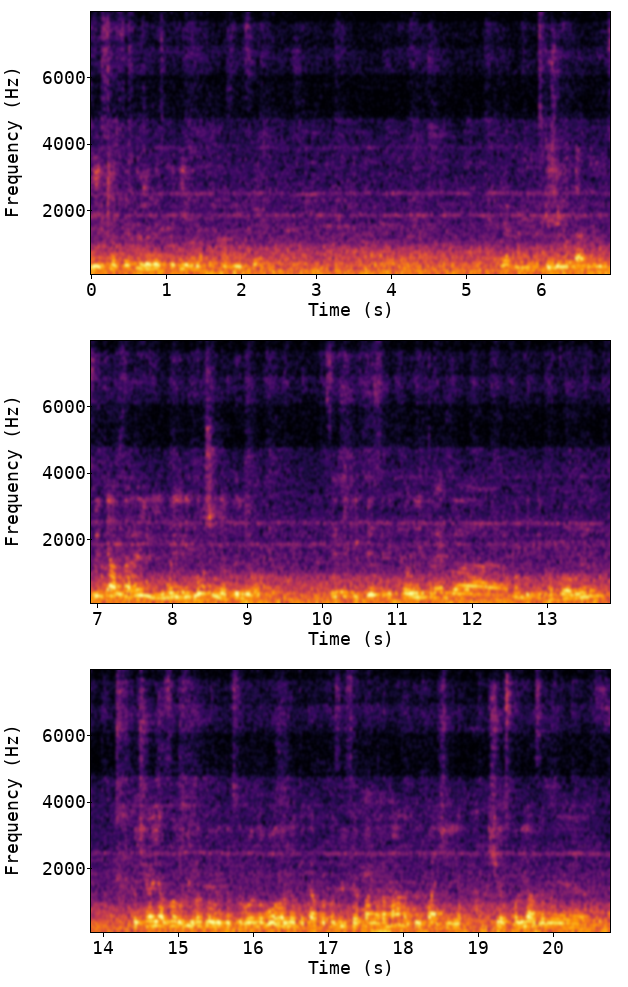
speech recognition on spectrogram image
дійсно це дуже несподівана пропозиція. Як, скажімо так, взуття взагалі і моє відношення до нього це такі принципи, коли треба бути підготовленим. Хоча я завжди готовий до всього нового, але така пропозиція пана Романа, тим паче щось пов'язане з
